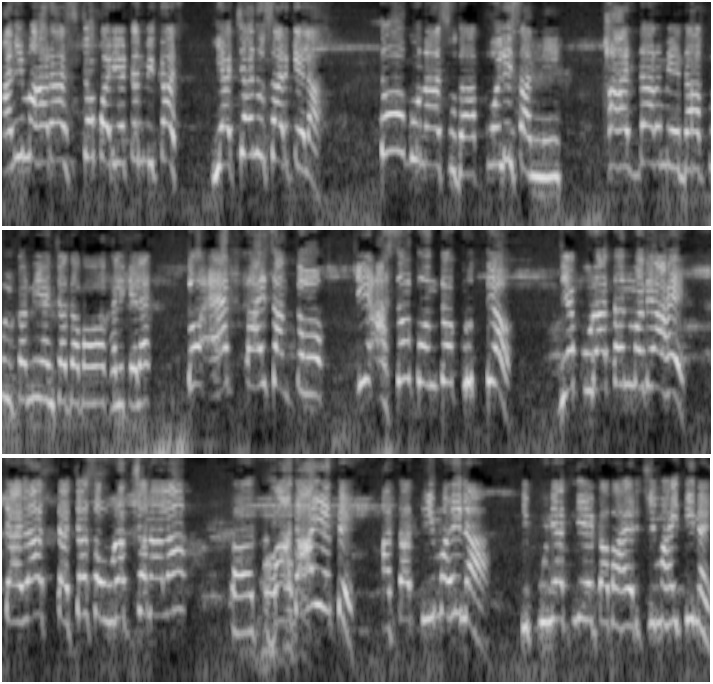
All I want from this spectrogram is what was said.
आणि महाराष्ट्र पर्यटन विकास याच्यानुसार केला. तो गुन्हा सुद्धा पोलिसांनी खासदार मेधा कुलकर्णी यांच्या दबावाखाली केलाय. तो ऍक्ट काय सांगतो की असं कोणतं कृत्य जे पुरातनमध्ये आहे त्याला त्याच्या संरक्षणाला बाधा येते. आता ती महिला ती पुण्यातली एका बाहेरची माहिती नाही.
